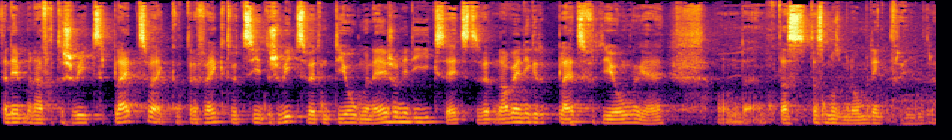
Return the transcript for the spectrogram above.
dann nimmt man einfach den Schweizer Platz weg. Und der Effekt wird sein, in der Schweiz werden die Jungen eh schon nicht eingesetzt. Es wird noch weniger Plätze für die Jungen geben. Und äh, das, das muss man unbedingt verhindern.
